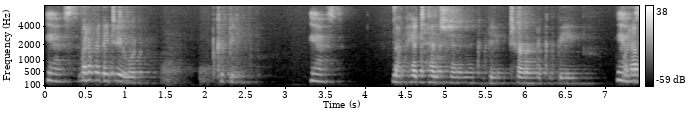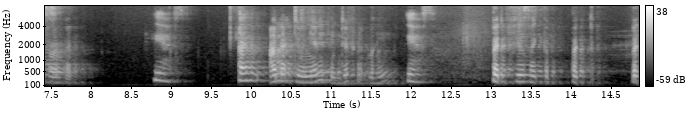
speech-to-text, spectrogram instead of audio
Yes. whatever they do would, could be Yes. not pay attention, it could be turn, it could be Yes. whatever, but Yes. I'm, I'm not doing anything differently. Yes. But it feels like the, but, but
